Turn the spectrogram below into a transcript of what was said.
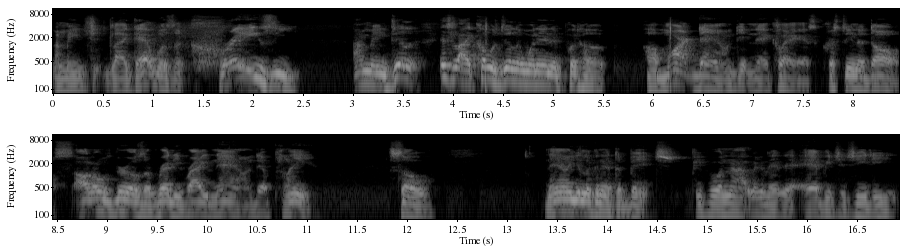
I mean, like that was a crazy. I mean, Dillon. It's like Coach Dillon went in and put her her mark down, getting that class. Christina Doss. All those girls are ready right now, and they're playing. So Now you're looking at the bench. People are not looking at that Abby Jajidi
